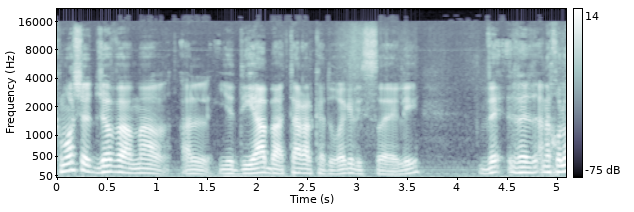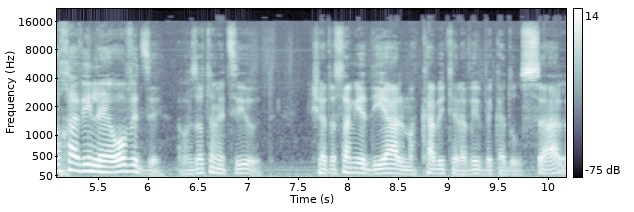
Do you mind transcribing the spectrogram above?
כמו שג'ובה אמר על ידיעה באתר על כדורגל ישראלי, ו- ואנחנו לא חייבים לאהוב את זה, אבל זאת המציאות. כשאתה שם ידיעה על מכבי תל אביב בכדורסל,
